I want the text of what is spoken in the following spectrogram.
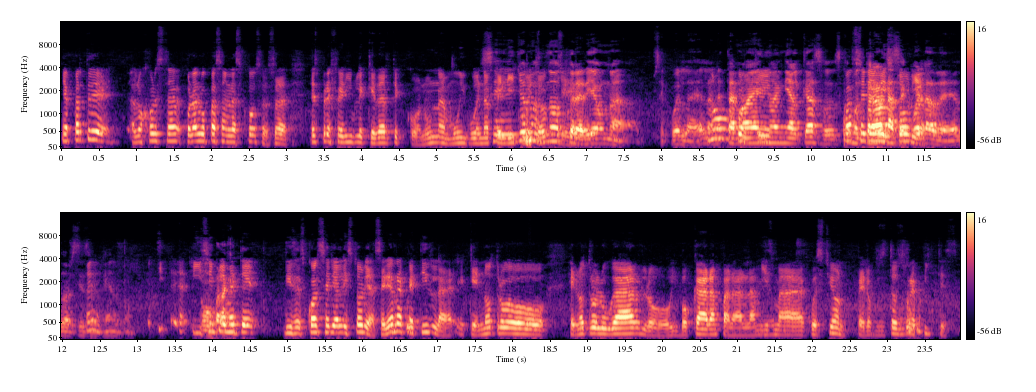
Y aparte, a lo mejor está, por algo pasan las cosas. O sea, es preferible quedarte con una muy buena Sí, película. yo no, todo no que- esperaría una secuela, ¿eh? La No, neta, no hay, no hay ni al caso. Es ¿cuál como esperar una historia? secuela de Edward Scissorhands, ¿no? Y, eh, simplemente dices, ¿cuál sería la historia? Sería repetirla, eh, que en otro, en otro lugar lo invocaran para la misma cuestión, pero pues entonces repites.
